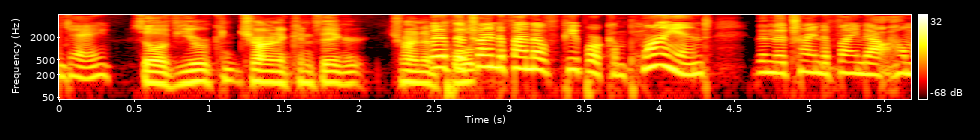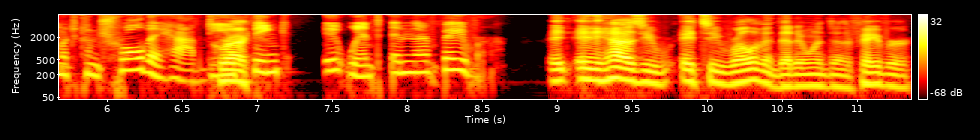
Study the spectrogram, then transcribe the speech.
Okay. So if you're con- trying to configure, trying to But if they're trying to find out if people are compliant, then they're trying to find out how much control they have. Do Correct. you think it went in their favor? it, it has it's irrelevant that it went in their favor.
